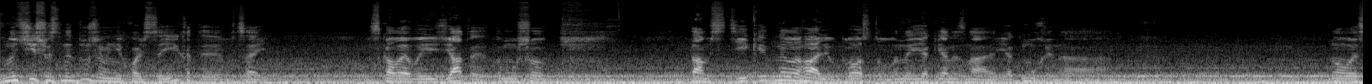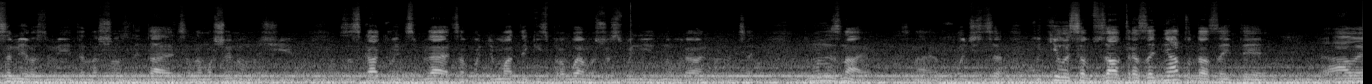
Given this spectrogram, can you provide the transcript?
Вночі щось не дуже мені хочеться їхати в цей з кале виїжджати, тому що там стільки нелегалів просто, вони як я не знаю, як мухи на. Ну ви самі розумієте на що злітаються на машину вночі, заскакують, цепляються, а потім мати якісь проблеми, щось мені ну реально це. Тому не знаю, не знаю. Хочеться, хотілося б завтра за дня туди зайти, але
